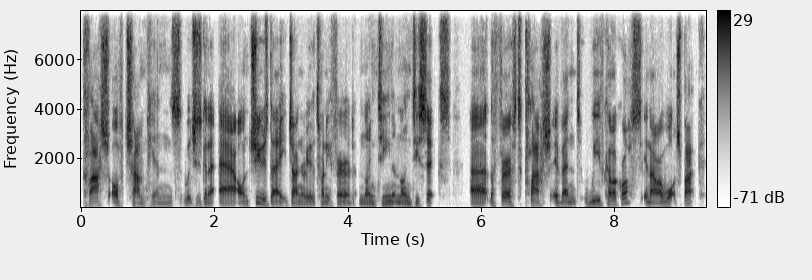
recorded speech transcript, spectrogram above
Clash of Champions, which is going to air on Tuesday, January the 23rd, 1996. Uh, the first Clash event we've come across in our watch back.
